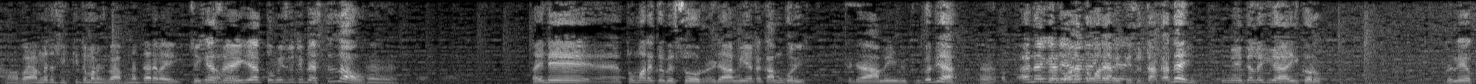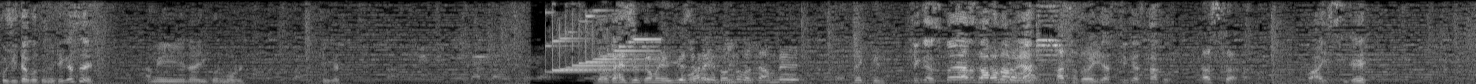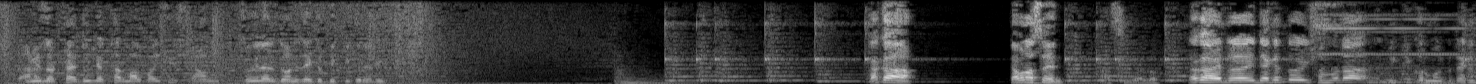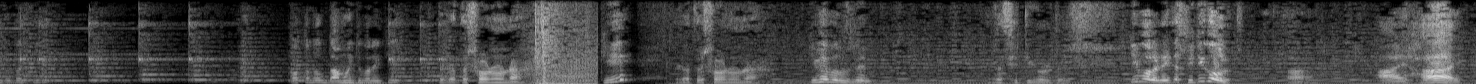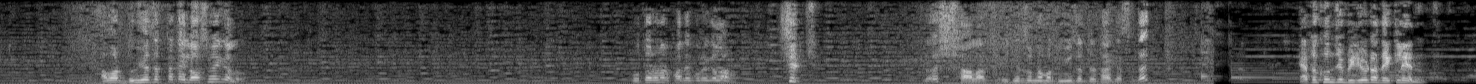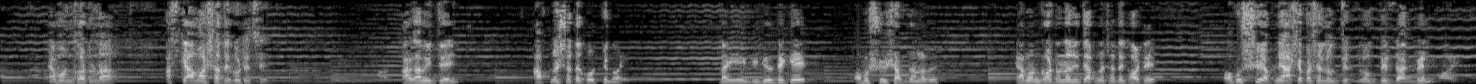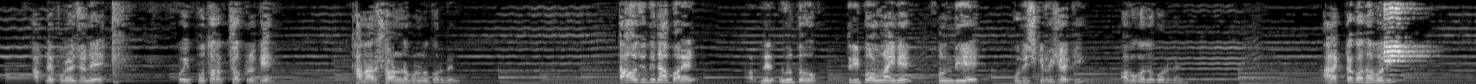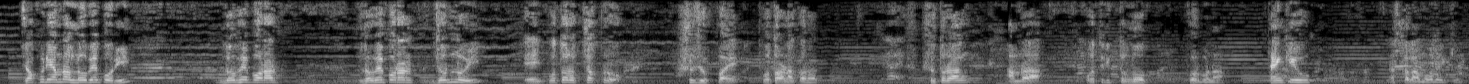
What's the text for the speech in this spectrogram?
হ্যাঁ ভাই আমরা তো শিক্ষিত মানুষ ভাই আপনার দ্বারা ভাই ঠিক আছে ইয়া তুমি যদি ব্যস্ত যাও হ্যাঁ তাইলে তোমারে কইবে চোর। এটা আমি একটা কাম করি। এটা আমি বিক্রি করি দিয়া হ্যাঁ। তোমারে তোমারে আমি কিছু টাকা দেই তুমি এটা লাগিয়ে ই করো। এটা খুশি থাকো তুমি ঠিক আছে? আমি এটা ই করব অনেক ঠিক আছে। যাও গাইস কামাই হয়ে গেছে। ধন্যবাদ। আপনি দেখেন ঠিক আছে তাই আর যাব না? হ্যাঁ আচ্ছা তো ঠিক আছে ঠিক আছে থাকো আচ্ছা। পাইছি রে। দুই হাজার টাকা দুই লাখ টাকার মাল পাইছি শ্যাম জুয়েলারি দোকানে যাই তো বিক্রি করে দিই। কাকা কেমন আছেন? আছি ভালো। কাকা এটা দেখেন তো এই স্বর্ণটা বিক্রি করব একটু দেখেন তো এটা কি? কতটুকু দাম হইতে পারে কি? এটা তো স্বর্ণ না। কি? এটা তো স্বর্ণ না। কীভাবে বুঝলেন? এটা সিটি গোল্ডের কি বলেন এটা সিটি গোল্ড হ্যাঁ। আয় হায় আমার দুই হাজার টাকায় লস হয়ে গেল। প্রতারণার ফাঁদে পড়ে গেলাম। শালা এইটার জন্য আমার দুই হাজার টাকা গেছে। এতক্ষণ যে ভিডিওটা দেখলেন এমন ঘটনা আজকে আমার সাথে ঘটেছে। আগামীতে আপনার সাথে ঘটতে পারে। তাই এই ভিডিও থেকে অবশ্যই সাবধান হবে। এমন ঘটনা যদি আপনার সাথে ঘটে, অবশ্যই আপনি আশেপাশে লোকদের লোকদের ডাকবেন। আপনি প্রয়োজনে ওই প্রতারক চক্রকে থানার স্বর্ণপন্ন করবেন। তাও যদি না পারেন, আপনি দ্রুত ত্রিপল নাইনে ফোন দিয়ে পুলিশকে বিষয়টি অবগত করবেন। আর একটা কথা বলি, যখনই আমরা লোভে পড়ি, লোভে পড়ার লোভে পড়ার জন্যই এই প্রতারক চক্র সুযোগ পায় প্রতারণা করার। সুতরাং আমরা অতিরিক্ত লোভ করব না। থ্যাংক ইউ আসসালামু আলাইকুম।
